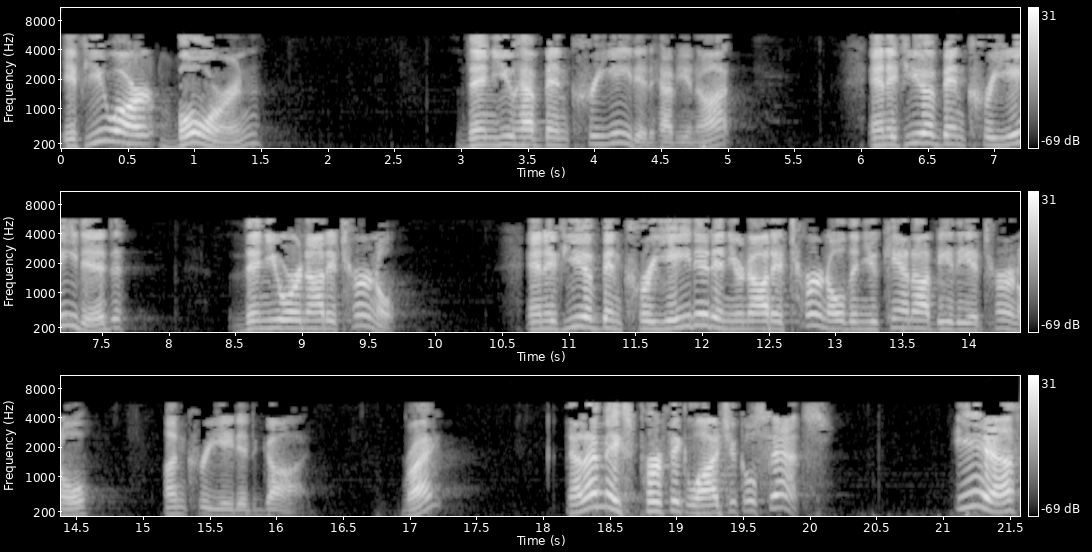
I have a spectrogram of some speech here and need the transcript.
If you are born, then you have been created, have you not? And if you have been created, then you are not eternal. And if you have been created and you're not eternal, then you cannot be the eternal, uncreated God. Right? Now that makes perfect logical sense. If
